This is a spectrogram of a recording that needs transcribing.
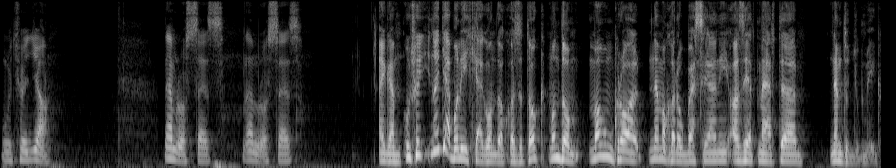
Úgyhogy, ja. Nem rossz ez. Nem rossz ez. Igen, úgyhogy nagyjából így kell gondolkozzatok. Mondom, magunkról nem akarok beszélni azért, mert ö, nem tudjuk még,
